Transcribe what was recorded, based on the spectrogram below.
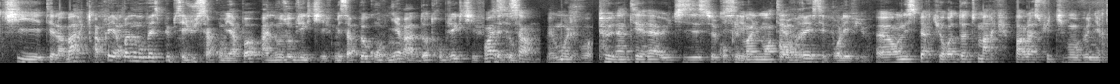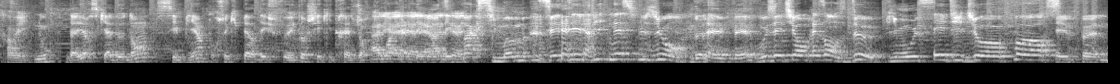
qui était la marque. Après, il n'y a pas de mauvaise pub, c'est juste ça convient pas à nos objectifs. Mais ça peut convenir à d'autres objectifs. Ouais, c'est ça. Mais moi je vois peu d'intérêt à utiliser ce complément alimentaire. En vrai, c'est pour les vieux. Euh, on espère qu'il y aura d'autres marques par la suite qui vont venir travailler avec nous. D'ailleurs, ce qu'il y a dedans, c'est bien pour ceux qui perdent des cheveux. Et toi, je sais qu'il te reste genre Allez, 3 allez, allez, dégradés vas-y, vas-y. maximum C'était Fitness Fusion. de la FF. Vous étiez en présence de Pimous Eddie Joe Force et Fun.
